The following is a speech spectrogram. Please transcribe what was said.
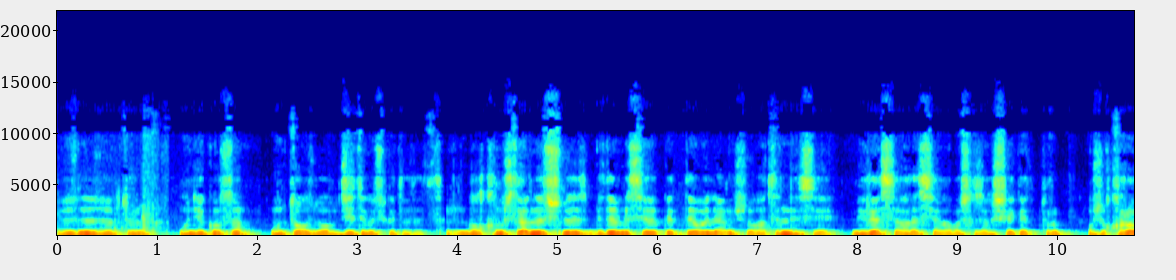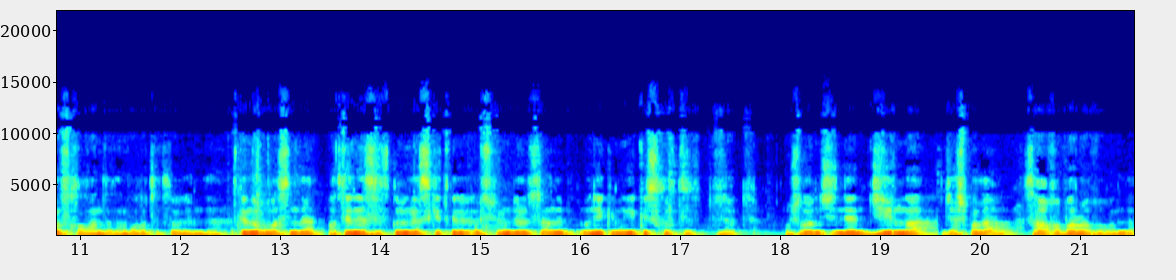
Өзүн өзү өлтүрүү он эки болсо он тогуз болуп жетиге өсүп кетип атат бул кылмыштардын өсүшүнө бирден бир себеп деп ойлойм ушу ата энеси миграцияга россияга башка жака ишке кетип туруп ошо кароосуз калгандардан болуп атат деп ойлойм да. Өткөн областында ата энеси миграцияга кеткен өспүрүмдөрдүн саны он эки миң эки жүз кыркты түзөт ошолордун ичинен жыйырма жаш бала сабакка барбай койгон да.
